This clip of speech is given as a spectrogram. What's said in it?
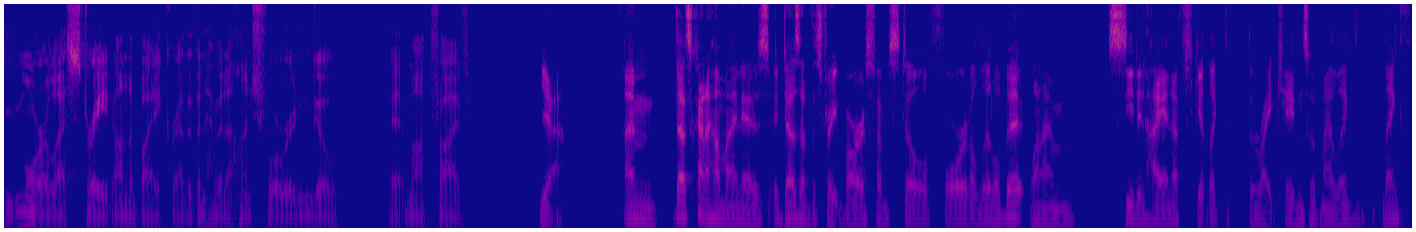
more or less straight on the bike rather than having to hunch forward and go at Mach five. Yeah. I'm that's kind of how mine is. It does have the straight bars, so I'm still forward a little bit when I'm seated high enough to get like the, the right cadence with my leg length.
